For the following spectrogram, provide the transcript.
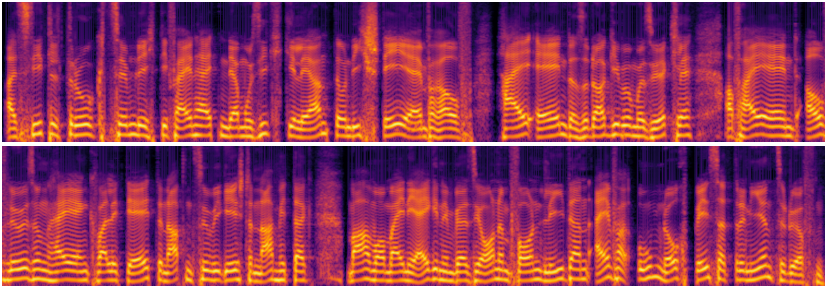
als Titel trug, ziemlich die Feinheiten der Musik gelernt und ich stehe einfach auf High-End, also da geben wir es wirklich auf High-End-Auflösung, High-End-Qualität und ab und zu wie gestern Nachmittag machen wir meine eigenen Versionen von Liedern, einfach um noch besser trainieren zu dürfen.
